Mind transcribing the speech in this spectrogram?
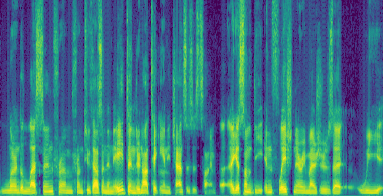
learned a lesson from, from 2008 and they're not taking any chances this time. Uh, I guess some of the inflationary measures that we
